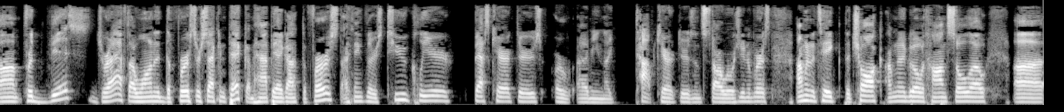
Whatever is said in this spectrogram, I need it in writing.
Um, for this draft, I wanted the first or second pick. I'm happy I got the first. I think there's two clear best characters, or I mean, like top characters in Star Wars universe. I'm gonna take the chalk. I'm gonna go with Han Solo. Uh,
